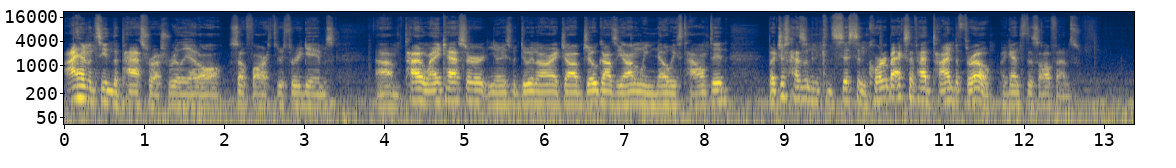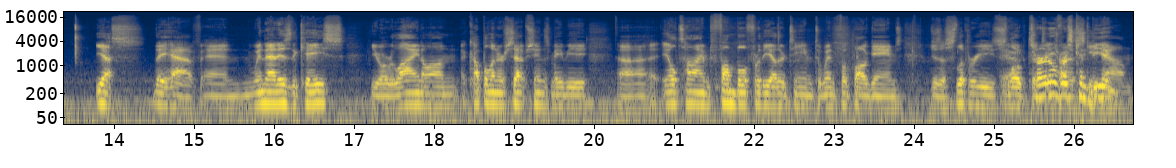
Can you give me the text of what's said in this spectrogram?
I haven't seen the pass rush really at all so far through three games. Um, Tyler Lancaster, you know, he's been doing an all right job. Joe Gaziano, we know he's talented, but just hasn't been consistent. Quarterbacks have had time to throw against this offense. Yes, they have. And when that is the case, you're relying on a couple interceptions, maybe uh, ill-timed fumble for the other team to win football games, which is a slippery slope yeah. to, turnovers to can be down.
